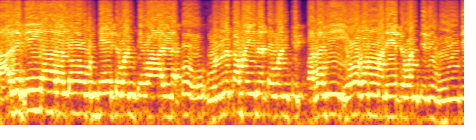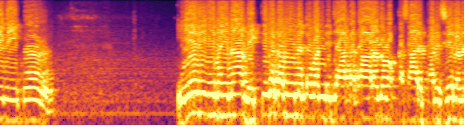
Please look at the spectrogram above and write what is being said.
రాజకీయాలలో ఉండేటువంటి వాళ్ళకు ఉన్నతమైనటువంటి పదవి యోగం అనేటువంటిది ఉంది మీకు. ఏది ఏమైనా వ్యక్తిగతమైనటువంటి జాతకాలను ఒక్కసారి పరిశీలన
